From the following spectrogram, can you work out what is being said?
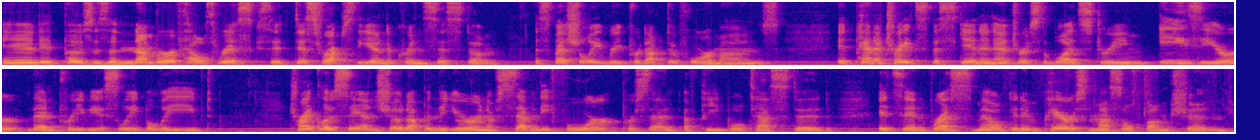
and it poses a number of health risks. It disrupts the endocrine system, especially reproductive hormones. It penetrates the skin and enters the bloodstream easier than previously believed. Triclosan showed up in the urine of 74% of people tested. It's in breast milk. It impairs muscle function.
